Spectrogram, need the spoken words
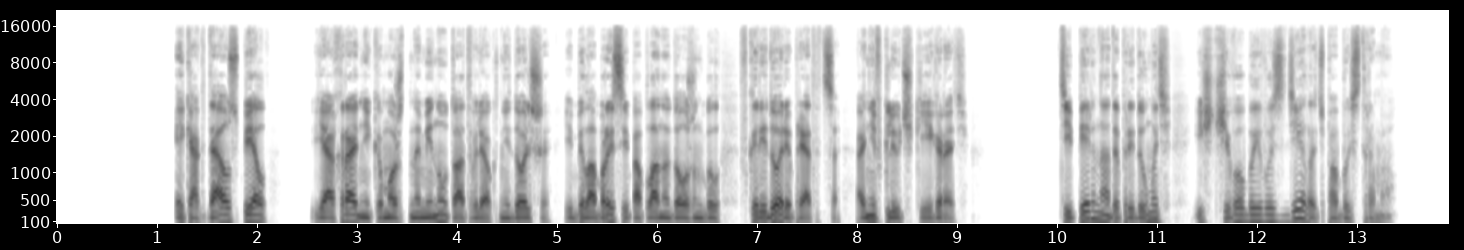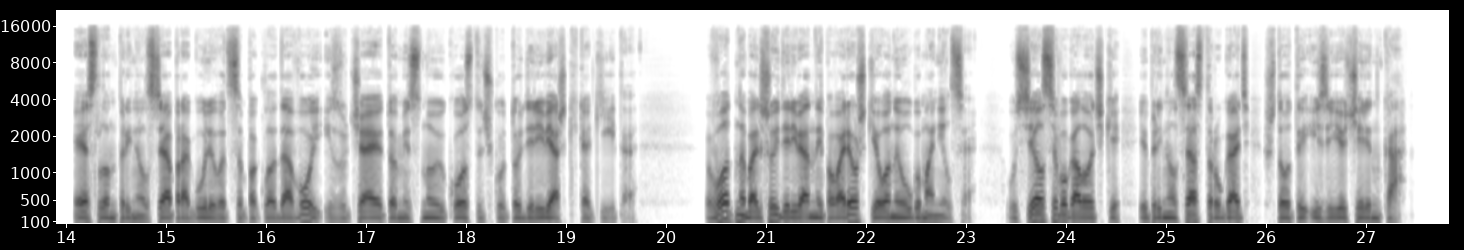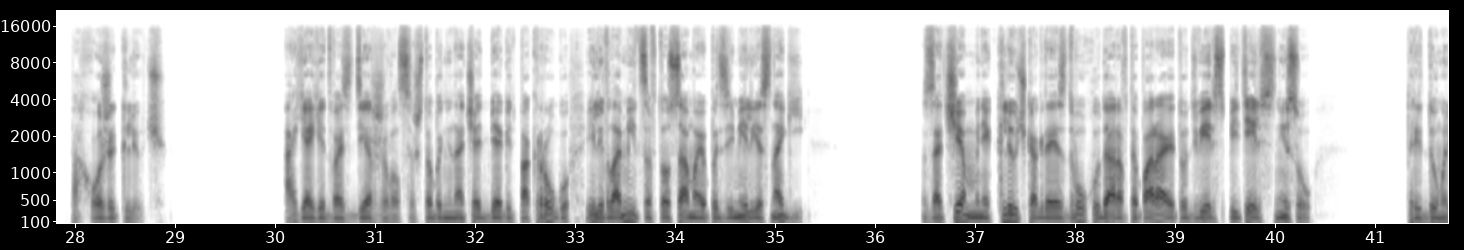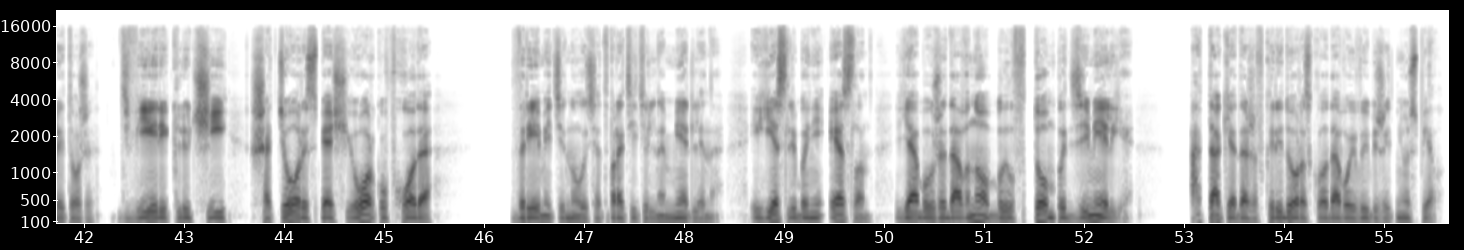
И когда успел, я охранника, может, на минуту отвлек, не дольше, и Белобрысый по плану должен был в коридоре прятаться, а не в ключики играть. Теперь надо придумать, из чего бы его сделать по-быстрому. Эслон принялся прогуливаться по кладовой, изучая то мясную косточку, то деревяшки какие-то. Вот на большой деревянной поварёшке он и угомонился. Уселся в уголочке и принялся стругать что-то из ее черенка. Похоже, ключ. А я едва сдерживался, чтобы не начать бегать по кругу или вломиться в то самое подземелье с ноги. Зачем мне ключ, когда я с двух ударов топора эту дверь с петель снесу? Придумали тоже. Двери, ключи, шатёры, спящий орк у входа. Время тянулось отвратительно медленно. И если бы не Эслан, я бы уже давно был в том подземелье. А так я даже в коридор из кладовой выбежать не успел.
